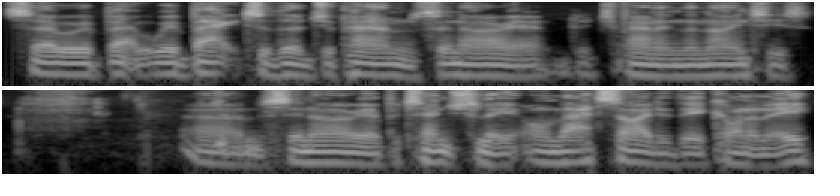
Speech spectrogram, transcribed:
so we're back. We're back to the Japan scenario, the Japan in the nineties um, scenario potentially on that side of the economy.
